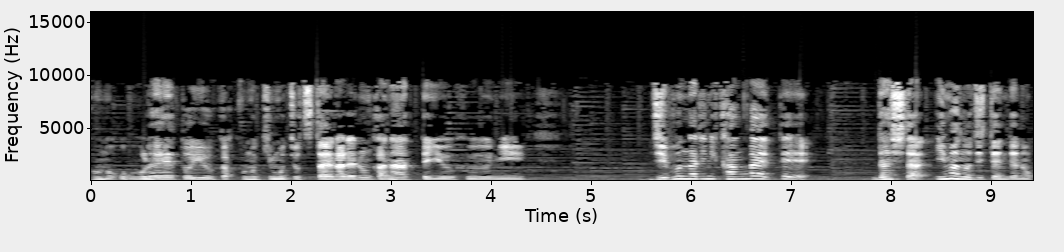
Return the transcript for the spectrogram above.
このお礼というかこの気持ちを伝えられるんかなっていうふうに自分なりに考えて出した今の時点での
